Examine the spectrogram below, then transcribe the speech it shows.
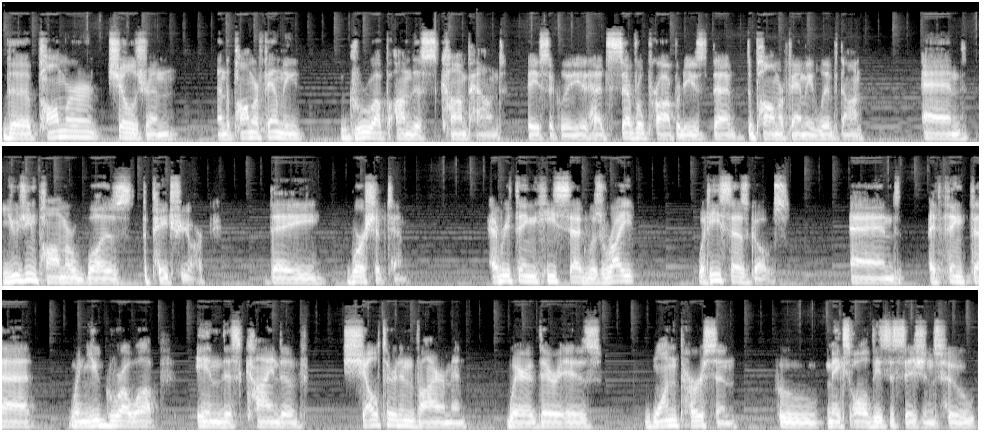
the Palmer children and the Palmer family grew up on this compound, basically. It had several properties that the Palmer family lived on. And Eugene Palmer was the patriarch. They worshiped him. Everything he said was right. What he says goes. And I think that when you grow up in this kind of sheltered environment where there is one person who makes all these decisions, who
